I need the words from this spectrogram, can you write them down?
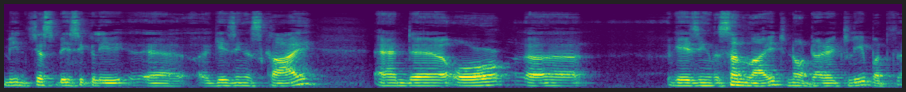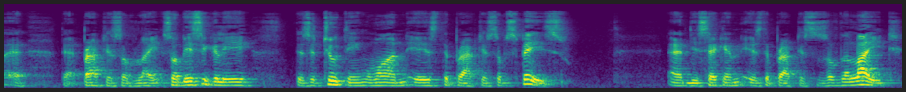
means just basically uh, gazing a sky, and uh, or uh, gazing the sunlight, not directly, but uh, the practice of light. So basically, there's a two thing. One is the practice of space, and the second is the practices of the light.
